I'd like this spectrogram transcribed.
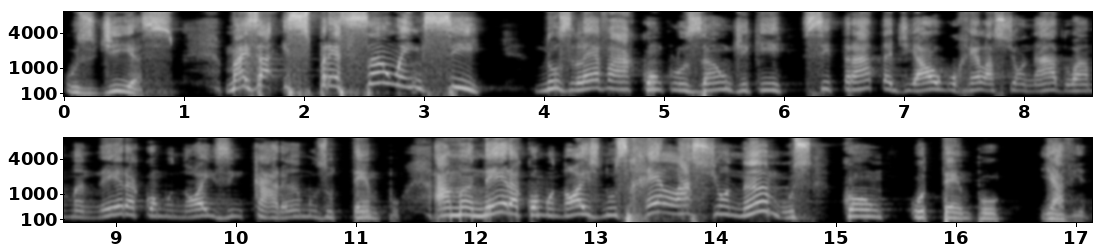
os dias. Mas a expressão em si nos leva à conclusão de que se trata de algo relacionado à maneira como nós encaramos o tempo, à maneira como nós nos relacionamos com o tempo e a vida.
